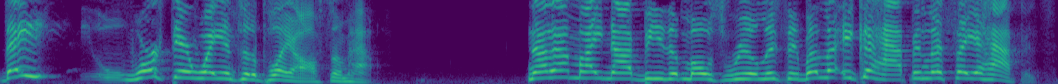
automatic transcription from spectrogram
they work their way into the playoffs somehow. Now, that might not be the most realistic, but it could happen. Let's say it happens.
